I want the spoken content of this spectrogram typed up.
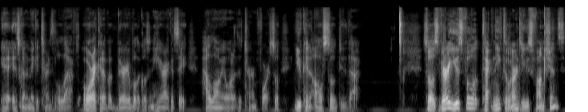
it's going to make it turn to the left. Or I could have a variable that goes in here. I could say how long I want it to turn for. So you can also do that. So it's very useful technique to learn to use functions.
